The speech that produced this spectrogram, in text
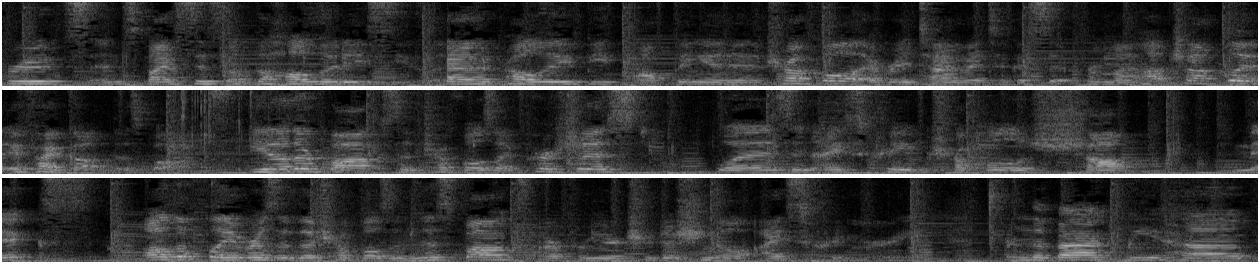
fruits, and spices of the holiday season. I would probably be popping in a truffle every time I took a sip from my hot chocolate if I got this box. The other box of truffles I purchased was an ice cream truffle shop mix. All the flavors of the truffles in this box are from your traditional ice creamery. In the back we have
